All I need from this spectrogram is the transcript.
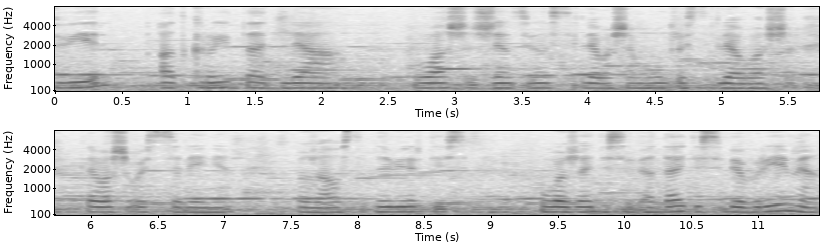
дверь открыта для вашей женственности, для вашей мудрости, для, вашей, для вашего исцеления. Пожалуйста, доверьтесь, уважайте себя, дайте себе время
